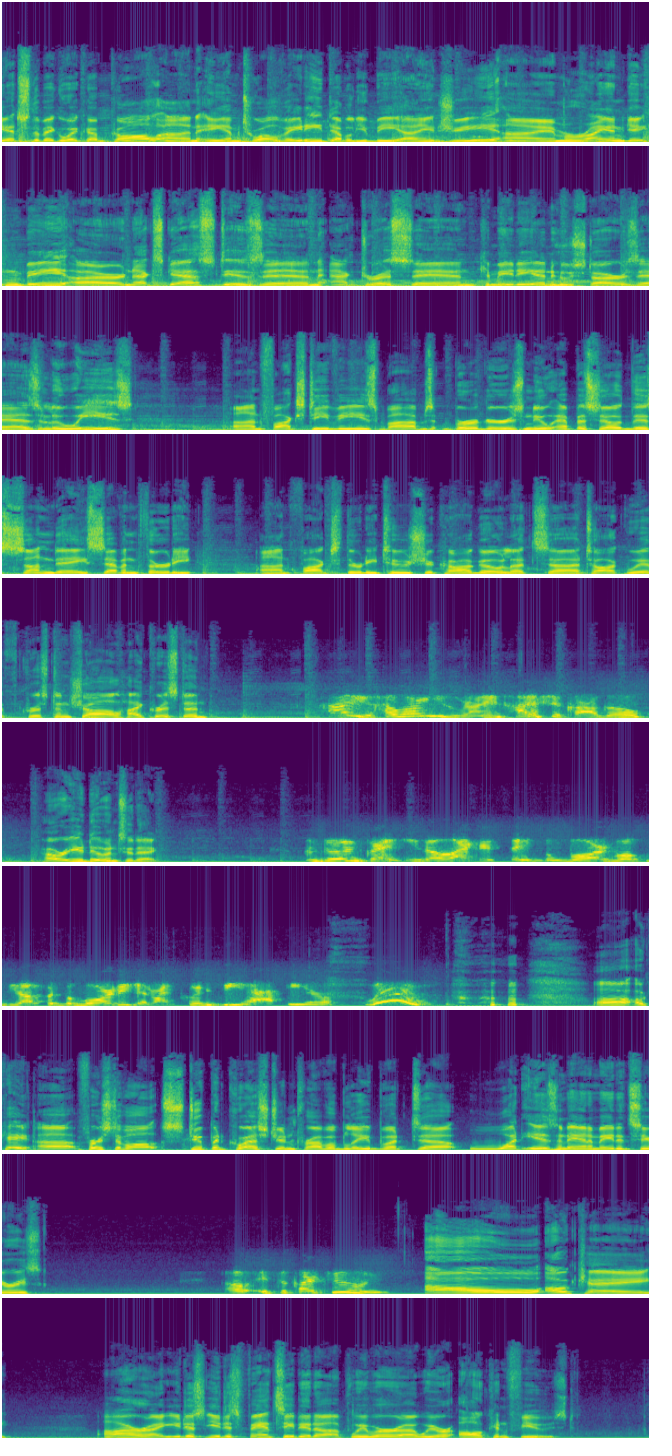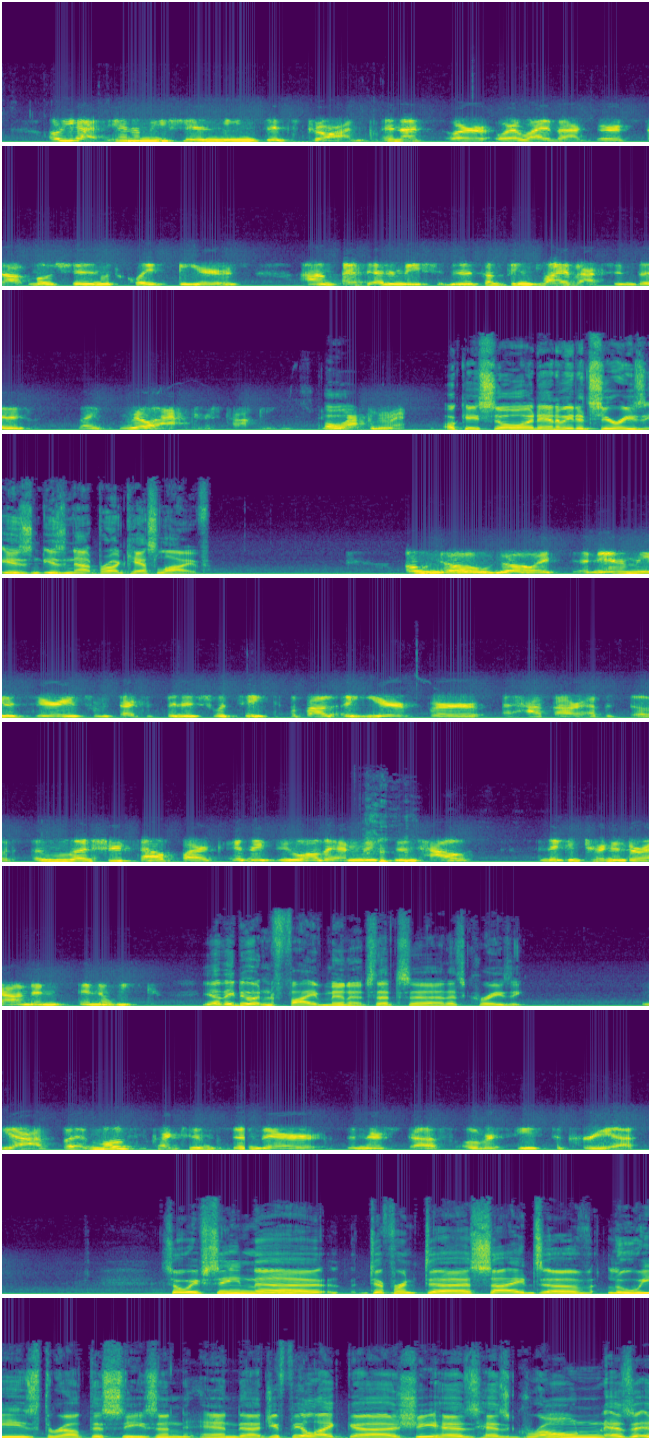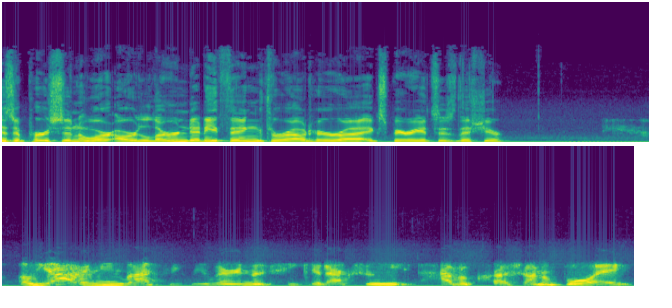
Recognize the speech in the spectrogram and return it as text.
It's the big wake up call on AM 1280 WBIG. I'm Ryan Gatenby. Our next guest is an actress and comedian who stars as Louise on Fox TV's Bob's Burgers new episode this Sunday 7:30 on Fox 32 Chicago. Let's uh, talk with Kristen Schaal. Hi Kristen. Hi, how are you, Ryan? Hi Chicago. How are you doing today? I'm doing great. You know, like I say, the Lord woke me up in the morning and I couldn't be happier. Woo! uh, okay, uh, first of all, stupid question probably, but uh, what is an animated series? Oh, it's a cartoon. Oh, okay. All right, you just you just fancied it up. We were uh, we were all confused. Oh yeah, animation means it's drawn, and that's or or live act or stop motion with clay figures. Um, that's animation. And if something's live action, then it's like real actors talking and Oh. walking around. Okay, so an animated series is is not broadcast live. Oh no, no! It's an animated series from start to finish would take about a year for a half hour episode, unless you're South Park and they do all the animation in house and they can turn it around in in a week. Yeah, they do it in five minutes. That's uh, that's crazy. Yeah, but most cartoons send their send their stuff overseas to Korea. So we've seen uh, different uh, sides of Louise throughout this season, and uh, do you feel like uh, she has has grown as a, as a person, or or learned anything throughout her uh, experiences this year? Oh yeah, I mean last week we learned that she could actually have a crush on a boy,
